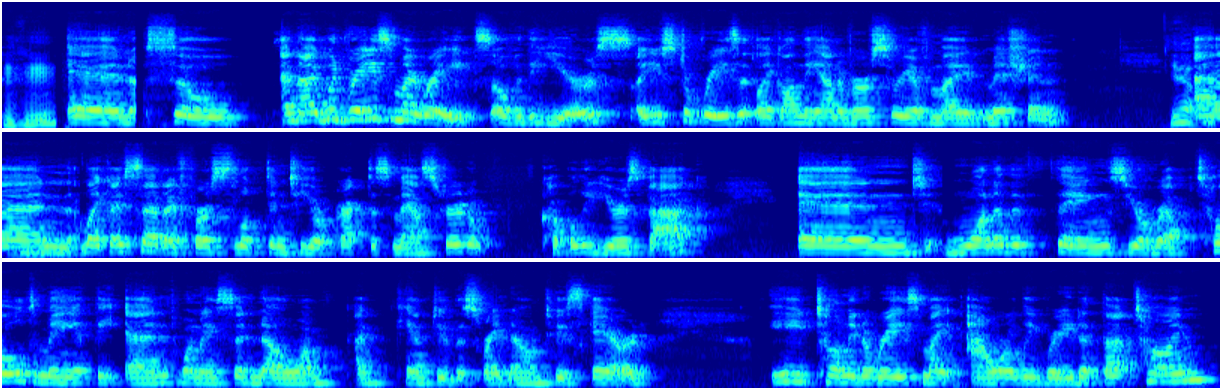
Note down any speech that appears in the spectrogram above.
mm-hmm. and so and I would raise my rates over the years. I used to raise it like on the anniversary of my admission. Yeah. And like I said, I first looked into your practice master a couple of years back. And one of the things your rep told me at the end when I said, no, I'm, I can't do this right now, I'm too scared, he told me to raise my hourly rate at that time.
